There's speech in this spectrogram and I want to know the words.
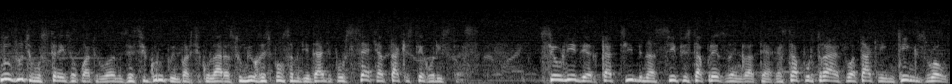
Nos últimos três ou quatro anos, esse grupo em particular assumiu responsabilidade por sete ataques terroristas. Seu líder, Khatib Nassif, está preso na Inglaterra. Está por trás do ataque em Kings Road.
